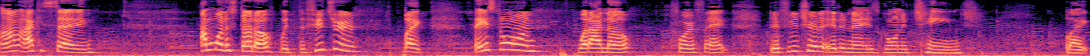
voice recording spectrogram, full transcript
Um, I can say I'm going to start off with the future, like based on what I know for a fact, the future of the internet is going to change, like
